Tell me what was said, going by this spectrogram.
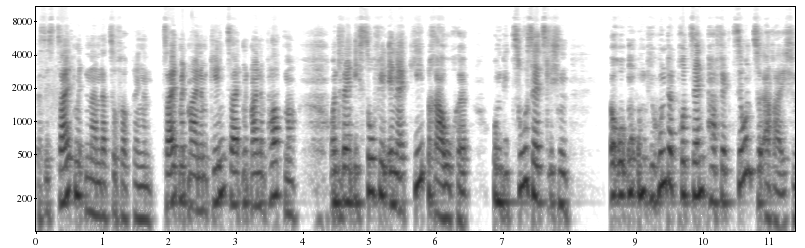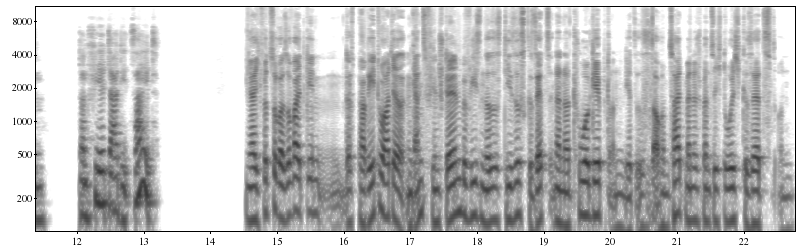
Das ist Zeit miteinander zu verbringen. Zeit mit meinem Kind, Zeit mit meinem Partner. Und wenn ich so viel Energie brauche, um die zusätzlichen, äh, um, die 100% Perfektion zu erreichen, dann fehlt da die Zeit. Ja, ich würde sogar so weit gehen, das Pareto hat ja an ganz vielen Stellen bewiesen, dass es dieses Gesetz in der Natur gibt und jetzt ist es auch im Zeitmanagement sich durchgesetzt und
